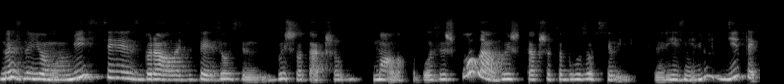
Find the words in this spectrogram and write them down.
незнайомому місці, збирала дітей зовсім вийшло так, що мало хто був зі школи, а вийшло так, що це були зовсім різні люди, діти.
